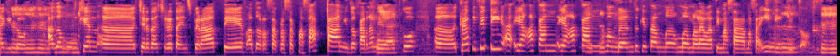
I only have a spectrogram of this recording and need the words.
Mhm, gitu mhm, atau mhm. mungkin eh, cerita-cerita inspiratif atau resep-resep masakan gitu karena Iya. menurutku eh, creativity eh, yang akan yang akan membantu kita me- me- melewati masa-masa ini gitu. Mm-mm.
